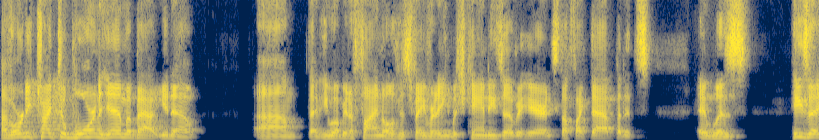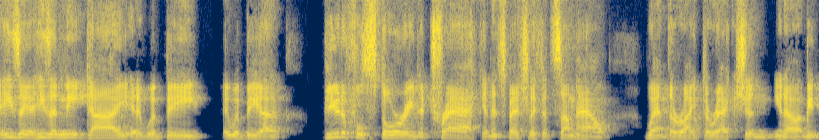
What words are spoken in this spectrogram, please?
I've already tried to warn him about you know um, that he won't be able to find all of his favorite English candies over here and stuff like that. But it's it was he's a he's a he's a neat guy, and it would be it would be a beautiful story to track, and especially if it somehow went the right direction. You know, I mean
